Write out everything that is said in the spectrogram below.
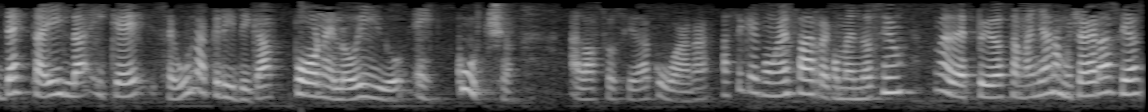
de esta isla y que, según la crítica, pone el oído, escucha a la sociedad cubana. Así que con esa recomendación me despido esta mañana. Muchas gracias.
